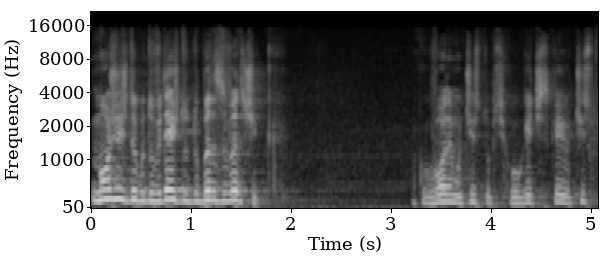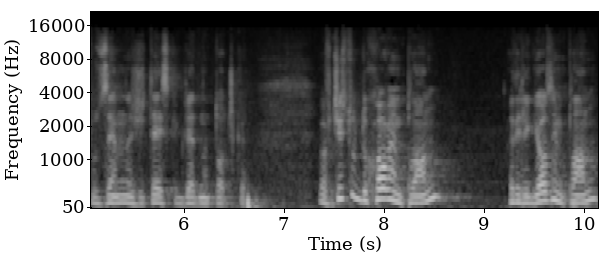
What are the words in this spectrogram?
можеш да го доведеш до добър завършик. Ако говорим от чисто психологическа и от чисто земна житейска гледна точка. В чисто духовен план, религиозен план,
